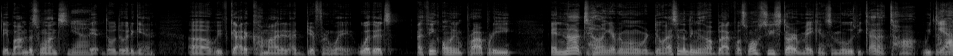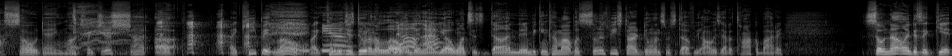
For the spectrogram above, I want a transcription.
They bombed us once. Yeah. It, they'll do it again. Uh, we've got to come at it a different way. Whether it's, I think, owning property and not telling everyone what we're doing. That's another thing about Black folks. Once we start making some moves, we gotta talk. We talk Yeah. so dang much. Like, just shut up. Like, keep it low. Like, can we just do it on the low and then, like, I- yo, once it's done, then we can come out. But as soon as we start doing some stuff, we always got to talk about it. So not only does it get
